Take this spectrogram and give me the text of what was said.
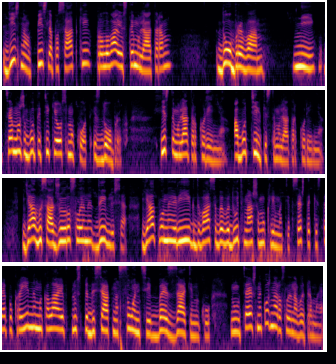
Дійсно, після посадки проливаю стимулятором. Добрива ні. Це може бути тільки осмокот із добрив і стимулятор коріння, або тільки стимулятор коріння. Я висаджую рослини, дивлюся, як вони рік-два себе ведуть в нашому кліматі. Все ж таки, степ України, Миколаїв, плюс 50 на сонці, без затінку. Ну, це ж не кожна рослина витримає.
